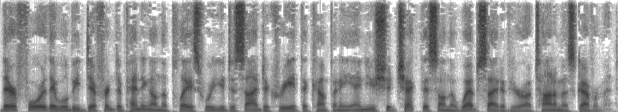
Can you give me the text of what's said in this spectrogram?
therefore, they will be different depending on the place where you decide to create the company, and you should check this on the website of your autonomous government.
